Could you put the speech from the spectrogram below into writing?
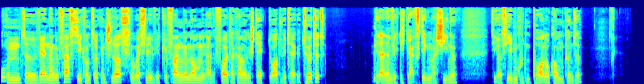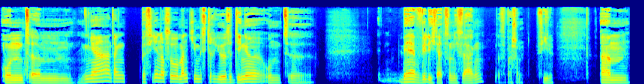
Und äh, werden dann gefasst, sie kommt zurück ins Schloss, Wesley wird gefangen genommen, in eine Folterkammer gesteckt, dort wird er getötet. Mit einer wirklich garstigen Maschine, die aus jedem guten Porno kommen könnte. Und ähm, ja, dann passieren noch so manche mysteriöse Dinge und äh, mehr will ich dazu nicht sagen. Das war schon viel. Ähm,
